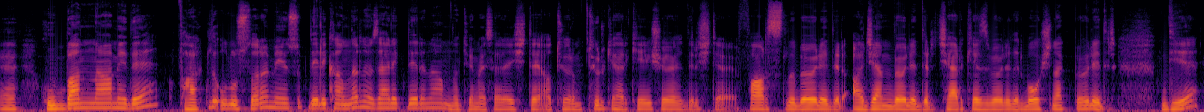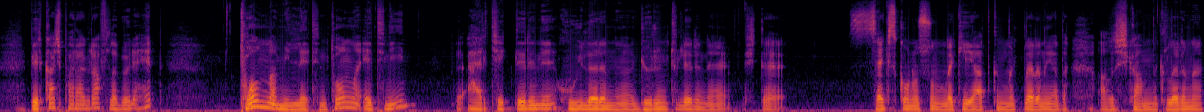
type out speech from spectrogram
E, Hubbanname'de farklı uluslara mensup delikanlıların özelliklerini anlatıyor. Mesela işte atıyorum Türk erkeği şöyledir, işte Farslı böyledir, Acem böyledir, Çerkez böyledir, Boşnak böyledir diye birkaç paragrafla böyle hep tonla milletin, tonla etniğin erkeklerini, huylarını, görüntülerini, işte seks konusundaki yatkınlıklarını ya da alışkanlıklarını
